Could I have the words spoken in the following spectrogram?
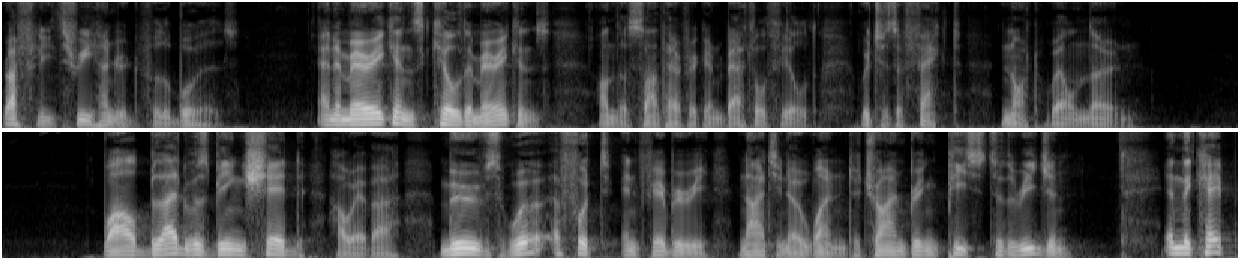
roughly 300 for the Boers. And Americans killed Americans on the South African battlefield, which is a fact not well known. While blood was being shed, however, moves were afoot in February 1901 to try and bring peace to the region. In the Cape,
